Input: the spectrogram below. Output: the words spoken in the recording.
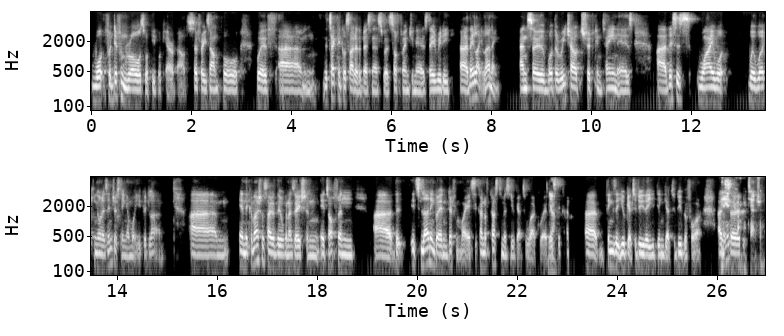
what for different roles what people care about so for example with um, the technical side of the business with software engineers they really uh, they like learning and so what the reach out should contain is uh, this is why what we're working on is interesting and what you could learn. Um, in the commercial side of the organization, it's often uh, the, it's learning but in a different way. It's the kind of customers you get to work with. Yeah. It's the kind of uh, things that you get to do that you didn't get to do before. And, and so potential.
